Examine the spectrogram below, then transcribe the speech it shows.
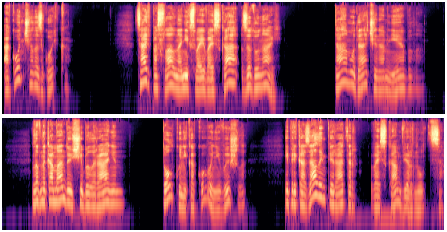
окончилась горько царь послал на них свои войска за Дунай. Там удачи нам не было. Главнокомандующий был ранен, толку никакого не вышло, и приказал император войскам вернуться.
